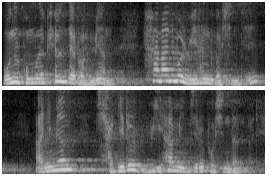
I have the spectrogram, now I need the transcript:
오늘 본문의 표현대로 하면 하나님을 위한 것인지 아니면 자기를 위함인지를 보신다는 말이에요.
